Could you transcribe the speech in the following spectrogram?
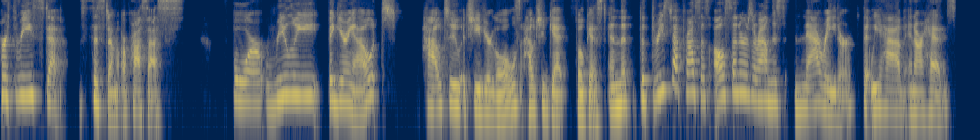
her three step system or process for really figuring out how to achieve your goals, how to get focused. And the, the three step process all centers around this narrator that we have in our heads.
